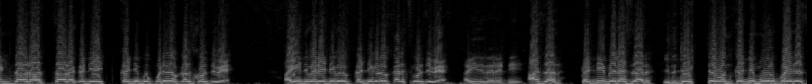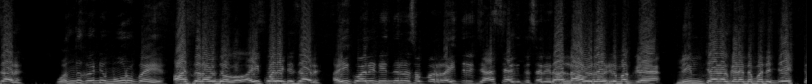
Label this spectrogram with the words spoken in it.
ಎಂಟ್ ಸಾವಿರ ಹತ್ತು ಸಾವಿರ ಕಡ್ಡಿ ಎಷ್ಟು ಕಡ್ಡಿ ಬುಕ್ ಮಾಡಿ ನಾವು ಕಳ್ಸ್ಕೊಡ್ತೀವಿ. ಐದು ವೆರೈಟಿಗಳು ಕಡ್ಡಿಗಳು ಕಳ್ಸಿಕೊಡ್ತೀವಿ. ಐದು ವೆರೈಟಿ ಹಾ ಸರ್ ಕಡ್ಡಿ ಬೆಲೆ ಸರ್. ಇದು ಜಸ್ಟ್ ಒಂದ್ ಕಡ್ಡಿ ಮೂರು ರೂಪಾಯಿ ಇದೆ ಸರ್. ಒಂದು ಕಡ್ಡಿ ಮೂರು ರೂಪಾಯಿ. ಹಾ ಸರ್ ಹೌದು. High quality sir. High quality ಇದ್ರೆ ಸ್ವಲ್ಪ ರೈತರಿಗೆ ಜಾಸ್ತಿ ಆಗುತ್ತೆ ಸರ್. ನಾವು ರೈತರ ಮಕ್ಕಳ ನಿಮ್ ಚಾನಲ್ ಕಡೆಯಿಂದ ಬಂದು ಜಸ್ಟ್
